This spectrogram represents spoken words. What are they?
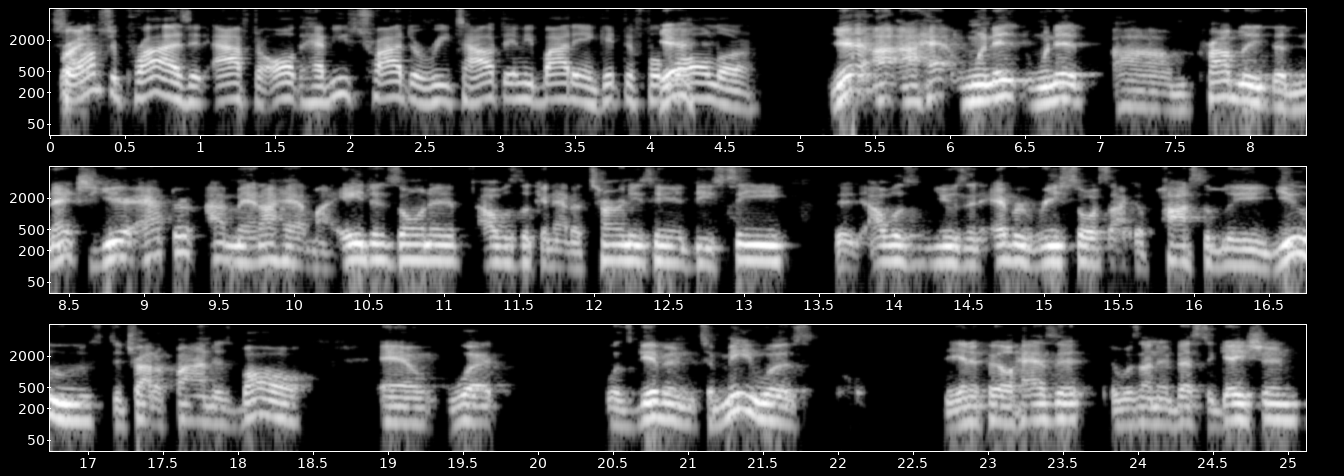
So right. I'm surprised that after all, have you tried to reach out to anybody and get the football yeah. or? Yeah, I, I, had when it when it um, probably the next year after. I man, I had my agents on it. I was looking at attorneys here in DC. I was using every resource I could possibly use to try to find this ball. And what was given to me was the NFL has it. It was under investigation.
